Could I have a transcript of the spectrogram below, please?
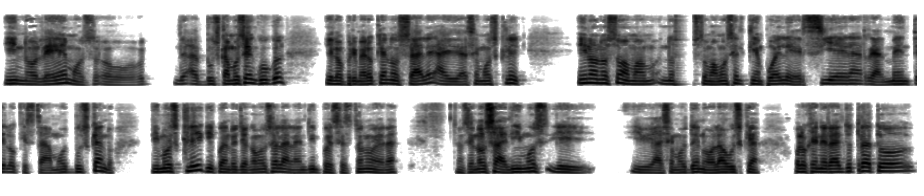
y no leemos o buscamos en Google y lo primero que nos sale, ahí hacemos clic. Y no nos tomamos, nos tomamos el tiempo de leer si era realmente lo que estábamos buscando. Dimos clic y cuando llegamos a la landing, pues esto no era. Entonces nos salimos y, hacemos de nuevo la búsqueda. Por lo general yo trato,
